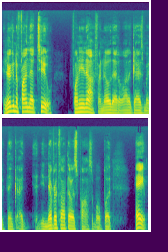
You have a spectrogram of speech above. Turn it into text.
And you're going to find that too. Funny enough, I know that a lot of guys might think I, you never thought that was possible, but hey,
